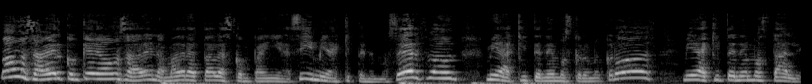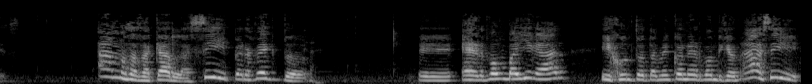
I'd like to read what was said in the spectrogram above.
vamos a ver con qué le vamos a dar en la madre a todas las compañías? Sí, mira, aquí tenemos Earthbound, mira, aquí tenemos Chrono Cross, mira, aquí tenemos tales. Vamos a sacarla, sí, perfecto. Eh, va a llegar y junto también con Earthbound dijeron, ah, sí,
